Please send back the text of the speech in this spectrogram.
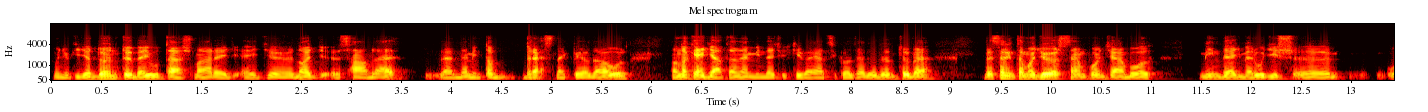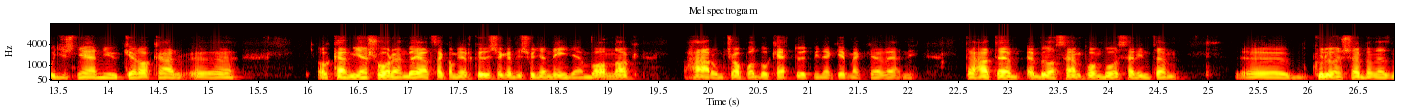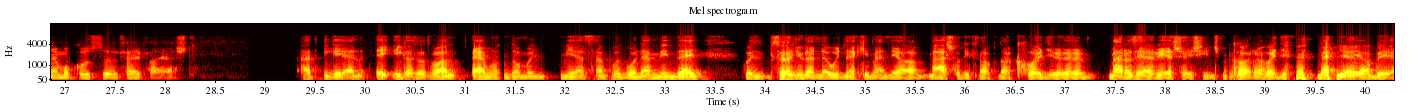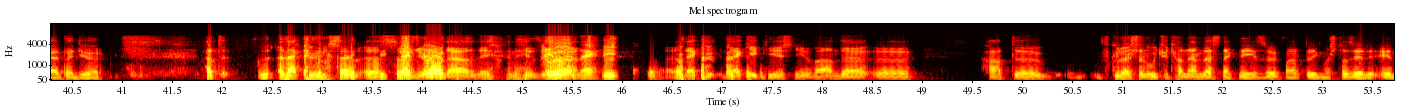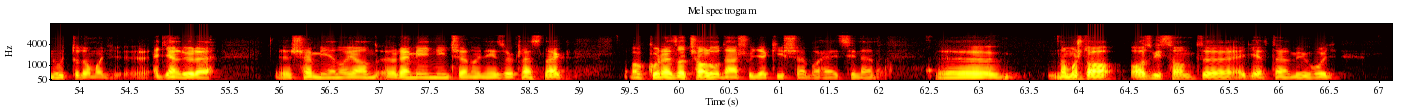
mondjuk így a döntőbe jutás már egy, egy nagy szám le, lenne, mint a Brestnek például, annak egyáltalán nem mindegy, hogy kivel játszik az elődöntőbe, de szerintem a Győr szempontjából mindegy, mert úgyis, úgyis nyerniük kell, akár, akár milyen sorrendben játszák a mérkőzéseket, és ugye négyen vannak, három csapatból kettőt mindenképp meg kell verni. Tehát ebből a szempontból szerintem különösebben ez nem okoz fejfájást. Hát igen, igazad van. Elmondom, hogy milyen szempontból nem mindegy, hogy szörnyű lenne úgy neki menni a második napnak, hogy már az esély sincs meg arra, hogy megnyerje a BL-t a Győr. Hát nekünk szer, szörnyű lenne, nézzük, ne, neki, nekik is nyilván, de hát különösen úgy, hogyha nem lesznek nézők, már pedig most azért én úgy tudom, hogy egyenlőre semmilyen olyan remény nincsen, hogy nézők lesznek, akkor ez a csalódás ugye kisebb a helyszínen. Na most az viszont egyértelmű, hogy,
